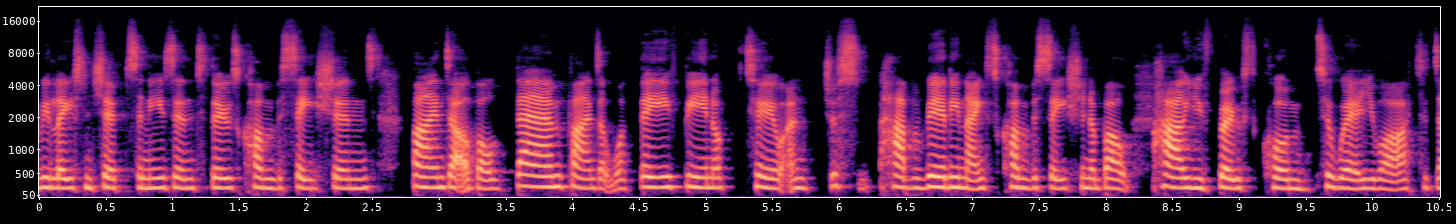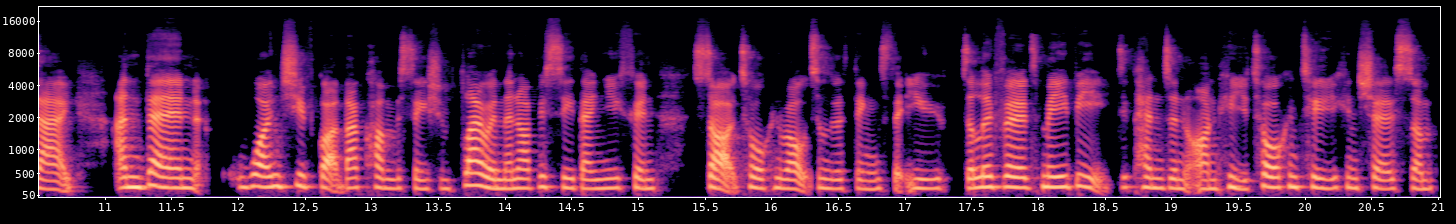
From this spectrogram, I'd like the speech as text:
relationships and ease into those conversations, find out about them, find out what they've been up to, and just have a really nice conversation about how you've both come to where you are today. And then once you've got that conversation flowing, then obviously then you can start talking about some of the things that you've delivered. Maybe depending on who you're talking to, you can share some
